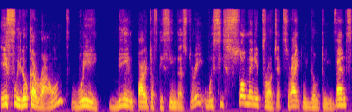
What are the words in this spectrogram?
if we look around, we being part of this industry, we see so many projects, right? We go to events,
